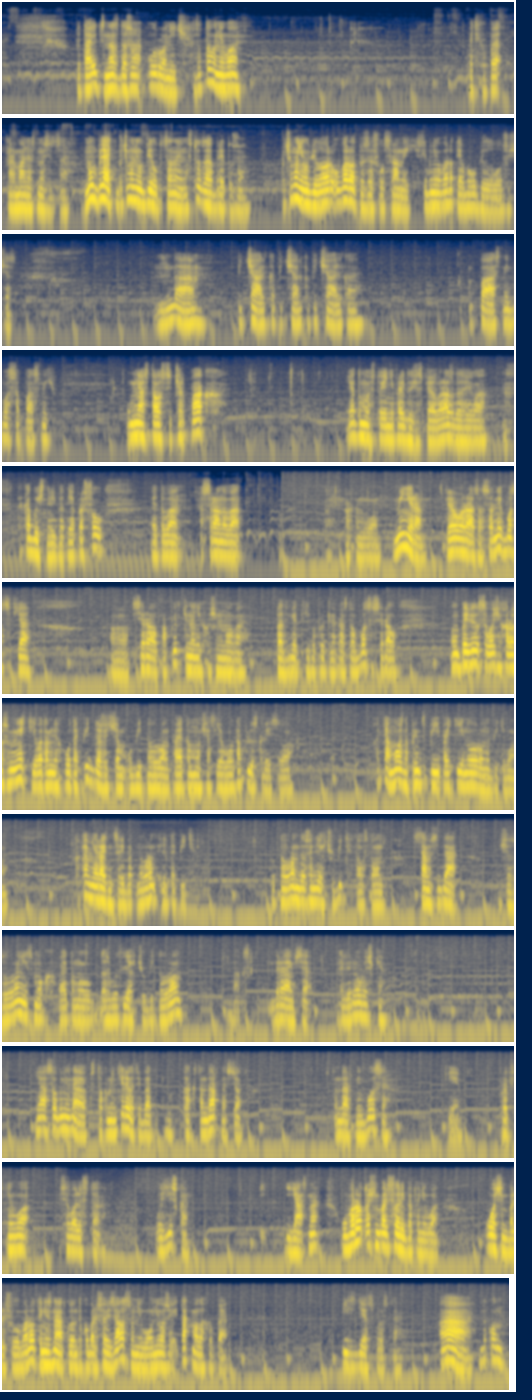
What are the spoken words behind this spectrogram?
Пытается нас даже уронить. Зато у него 5 хп нормально сносится. Ну, блядь, почему не убил, пацаны? Ну что за бред уже? Почему не убил? У ворот произошел сраный. Если бы не у ворот, я бы убил его уже сейчас. Да. Печалька, печалька, печалька. Опасный, босс опасный. У меня остался черпак. Я думаю, что я не пройду сейчас первого раза даже его. Как обычно, ребят, я прошел этого сраного... Как там его? Минера с первого раза. Остальных боссов я э, всирал попытки на них очень много. По 2-3 попытки на каждого босса всирал. Он появился в очень хорошем месте, его там легко утопить даже, чем убить на урон. Поэтому сейчас я его утоплю, скорее всего. Хотя можно, в принципе, и пойти и на урон убить его. Какая мне разница, ребят, на урон или топить? Тут на урон даже легче убить, потому что он сам себя еще за урон не смог, поэтому даже будет легче убить на урон. Так, собираемся на веревочке. Я особо не знаю, что комментировать, ребят. Как стандартно все. Стандартные боссы. Окей. Против него всего лишь-то узишка. ясно. Уворот очень большой, ребят, у него очень большой оборот. Я не знаю, откуда он такой большой взялся у него. У него же и так мало хп. Пиздец просто. А, так он...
